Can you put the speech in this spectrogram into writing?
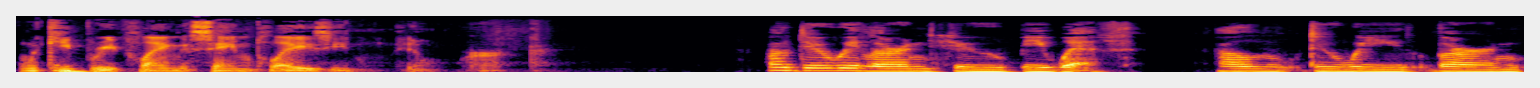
We keep mm-hmm. replaying the same plays even when they don't work. How do we learn to be with? How do we learn?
